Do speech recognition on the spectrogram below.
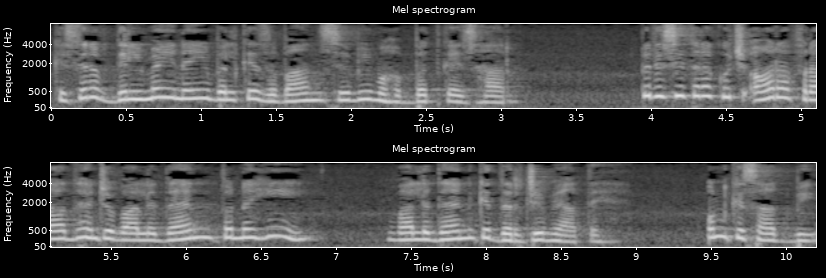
کہ صرف دل میں ہی نہیں، بلکہ زبان سے بھی محبت کا اظہار۔ پھر اسی طرح کچھ اور افراد ہیں جو والدین تو نہیں، والدین کے درجے میں آتے ہیں۔ ان کے ساتھ بھی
